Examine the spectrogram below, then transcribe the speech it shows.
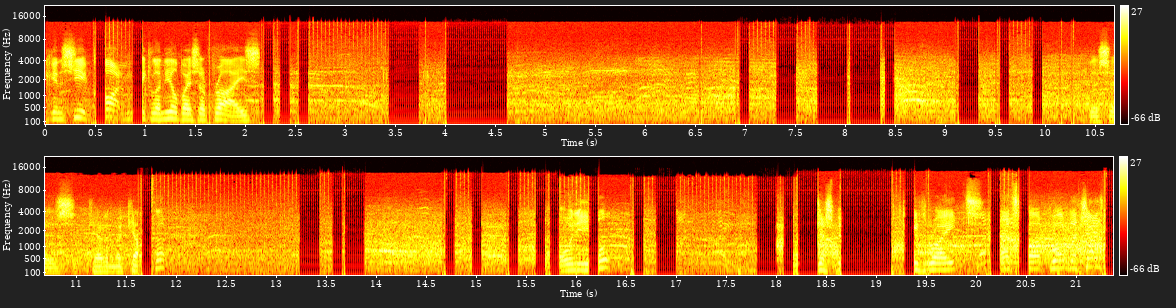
You can see it caught Michael O'Neill by surprise. This is Kevin McAllister. O'Neill. Just Keith Wright. That's awkward. The chance.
